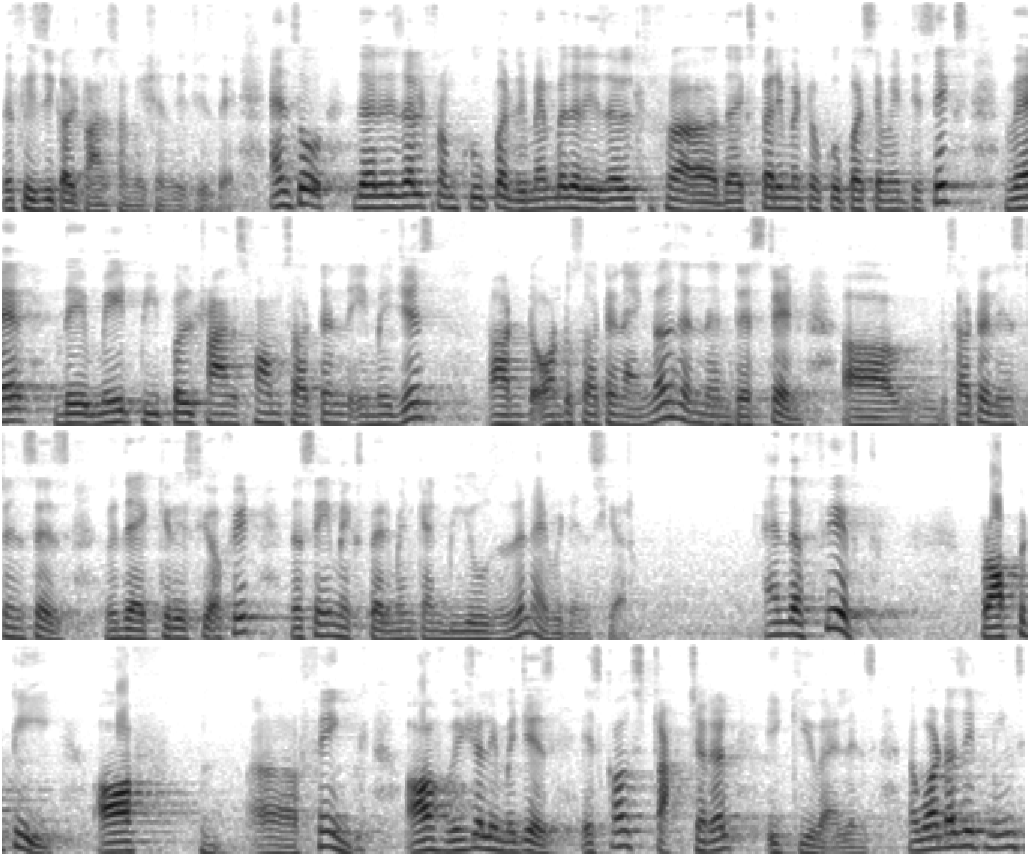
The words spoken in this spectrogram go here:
the physical transformations which is there. And so, the result from Cooper remember the result from uh, the experiment of Cooper 76 where they made people transform certain images onto, onto certain angles and then tested uh, certain instances with the accuracy of it, the same experiment can be used as an evidence here. And the fifth property of uh, Finke of visual images is called structural equivalence. Now, what does it means?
